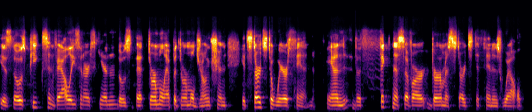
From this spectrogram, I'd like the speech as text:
is those peaks and valleys in our skin, those that dermal epidermal junction, it starts to wear thin. And the thickness of our dermis starts to thin as well.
